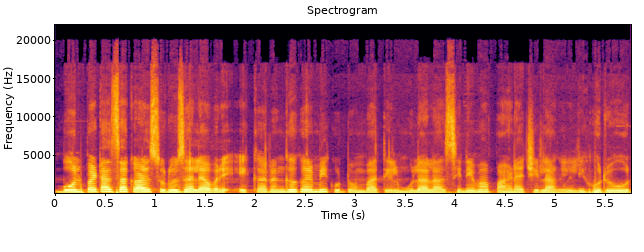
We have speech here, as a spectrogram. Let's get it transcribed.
बोलपटाचा काळ सुरू झाल्यावर एका रंगकर्मी कुटुंबातील मुलाला सिनेमा पाहण्याची लागलेली हुरहुर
